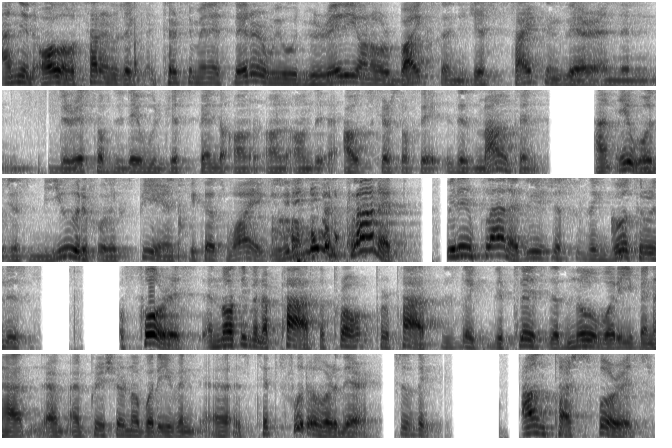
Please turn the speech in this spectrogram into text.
and then all of a sudden, like 30 minutes later, we would be ready on our bikes and just cycling there, and then the rest of the day we'd just spend on, on, on the outskirts of the, this mountain. And it was just beautiful experience because why? We didn't even plan it. We didn't plan it. We just like go through this forest and not even a path, a proper path. It's like the place that nobody even had. I'm, I'm pretty sure nobody even uh, stepped foot over there. It's just like untouched forest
